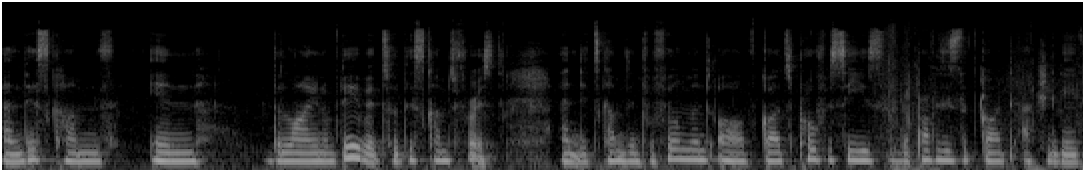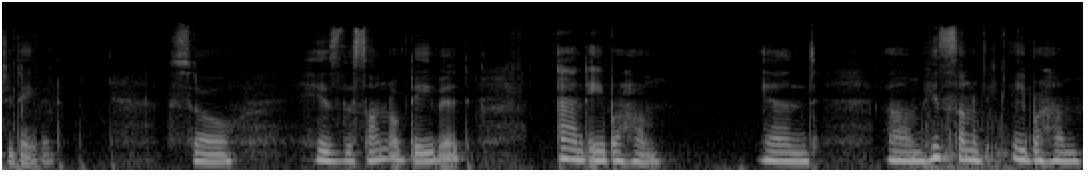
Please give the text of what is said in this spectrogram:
And this comes in the line of David. So this comes first, and it comes in fulfillment of God's prophecies, the prophecies that God actually gave to David. So he's the son of David and Abraham, and um, he's the son of Abraham.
